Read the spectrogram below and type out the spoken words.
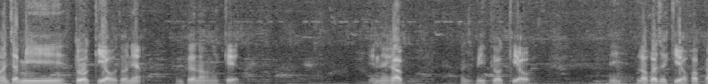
มันจะมีตัวเกี่ยวตัวเนี้ยเพื่อนๆลองสังเกตเห็นไหมครับ มันจะมีตัวเกี่ยว นี่เราก็จะเกี่ยวเข้าไป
